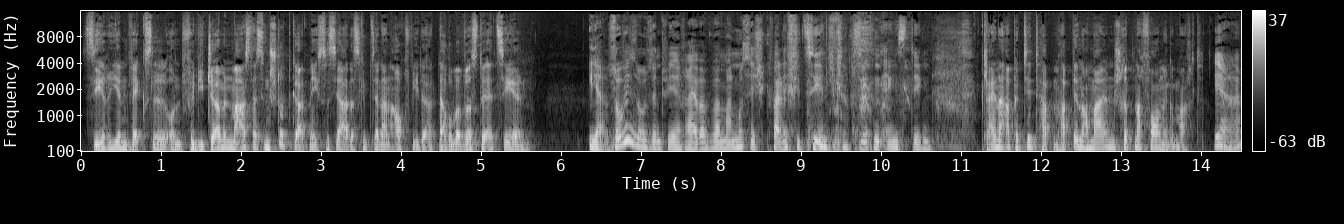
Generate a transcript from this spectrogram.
Serienwechsel und für die German Masters in Stuttgart nächstes Jahr? Das gibt's ja dann auch wieder. Darüber wirst du erzählen. Ja, sowieso sind wir reif, aber man muss sich qualifizieren. Ich glaube, es wird ein enges Ding. Kleiner Appetit haben. Habt ihr noch mal einen Schritt nach vorne gemacht? Ja.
